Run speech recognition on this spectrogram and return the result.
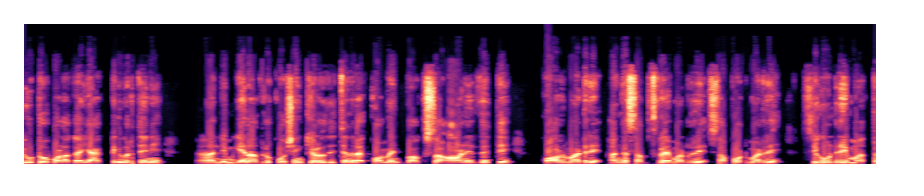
ಯೂಟ್ಯೂಬ್ ಒಳಗ ಆಕ್ಟಿವ್ ಇರ್ತೀನಿ. ನಿಮ್ಗೆ ಏನಾದ್ರು ಕ್ವಶನ್ ಕೇಳೋದಿತ್ತು ಅಂದ್ರೆ ಕಾಮೆಂಟ್ ಬಾಕ್ಸ್ ಆನ್ ಇರ್ತೈತಿ. ಕಾಲ್ ಮಾಡ್ರಿ, ಹಂಗ ಸಬ್ಸ್ಕ್ರೈಬ್ ಮಾಡ್ರಿ ಸಪೋರ್ಟ್ ಮಾಡ್ರಿ. ಸಿಗೋಣ್ರಿ ಮತ್ತ.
